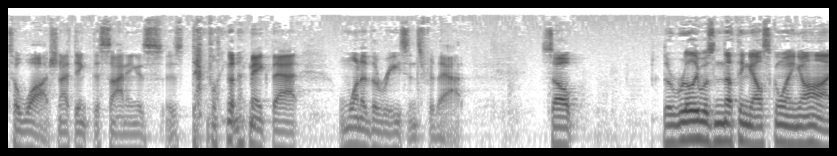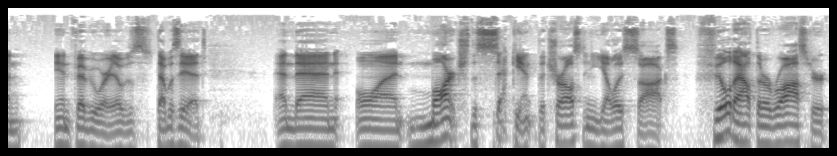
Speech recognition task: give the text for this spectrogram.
to watch, and I think the signing is is definitely going to make that one of the reasons for that. So there really was nothing else going on in February. That was that was it. And then on March the second, the Charleston Yellow Sox filled out their roster.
